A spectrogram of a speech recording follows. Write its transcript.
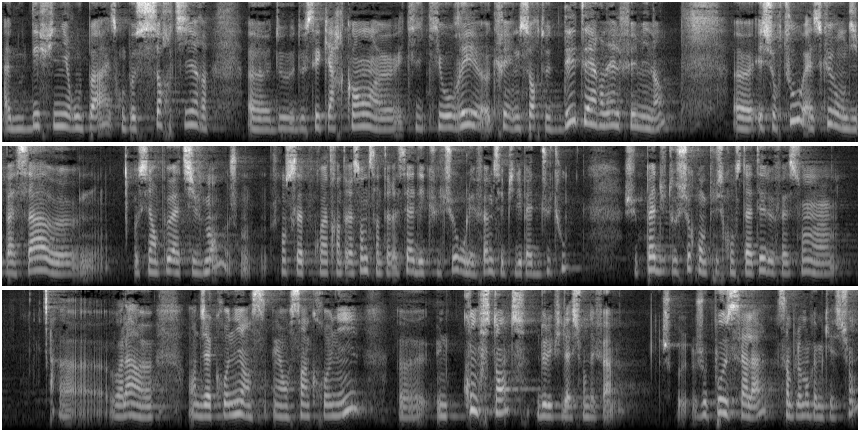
à nous définir ou pas? Est-ce qu'on peut sortir euh, de, ces carcans euh, qui, qui, auraient créé une sorte d'éternel féminin? Et surtout, est-ce qu'on ne dit pas ça aussi un peu hâtivement? Je, je, pense que ça pourrait être intéressant de s'intéresser à des cultures où les femmes s'épilaient pas du tout. Je suis pas du tout sûre qu'on puisse constater de façon voilà en diachronie et en synchronie une constante de l'épilation des femmes. Je, pose ça là, simplement comme question.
